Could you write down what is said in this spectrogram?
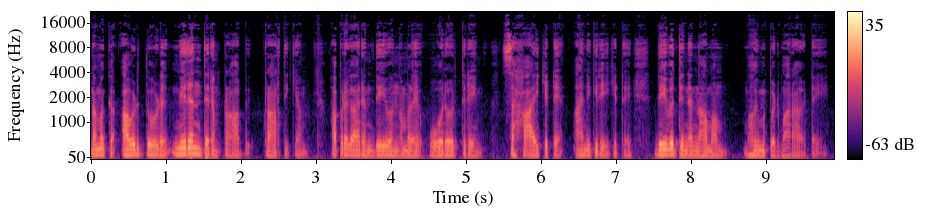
നമുക്ക് അവിടുത്തോട് നിരന്തരം പ്രാർത്ഥിക്കാം. അപ്രകാരം ദൈവം നമ്മളെ ഓരോരുത്തരെയും സഹായിക്കട്ടെ അനുഗ്രഹിക്കട്ടെ. ദൈവത്തിന്റെ നാമം മഹിമപ്പെടുമാറാകട്ടെ.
